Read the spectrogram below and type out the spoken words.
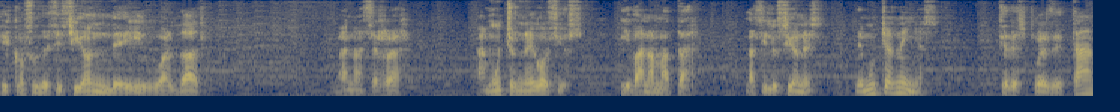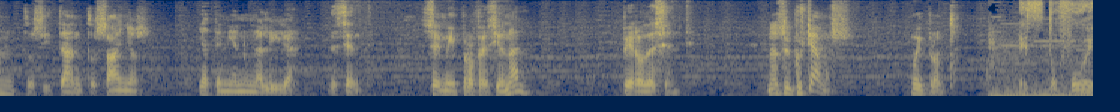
que con su decisión de igualdad van a cerrar a muchos negocios y van a matar las ilusiones de muchas niñas que después de tantos y tantos años ya tenían una liga decente semiprofesional, pero decente. Nos escuchamos muy pronto. Esto fue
